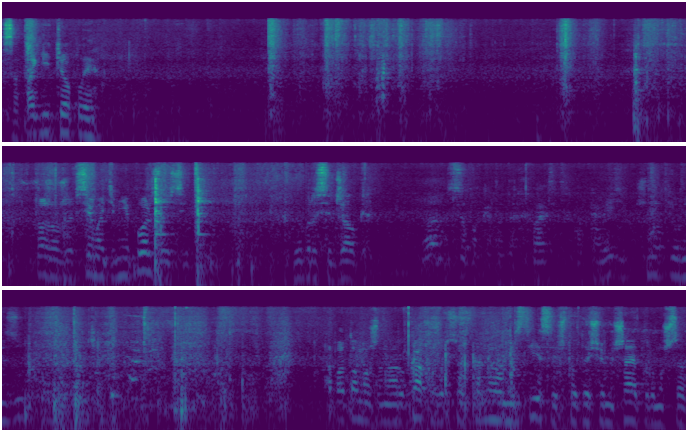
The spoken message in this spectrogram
Сапоги теплые. Тоже уже всем этим не пользуюсь. Выбросить жалко. Ладно, все, пока тогда хватит. Пока эти шмотки увезу. А потом уже на руках уже все остальное унести, если что-то еще мешает, потому что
